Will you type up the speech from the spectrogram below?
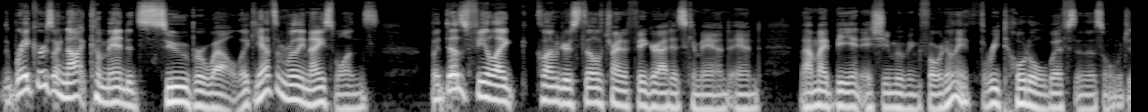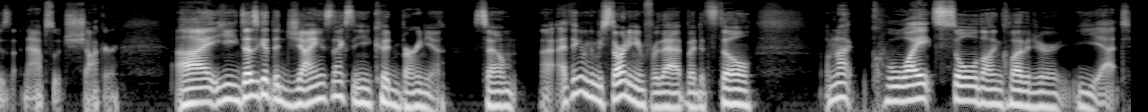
the breakers are not commanded super well. Like he had some really nice ones, but it does feel like Clevinger is still trying to figure out his command, and that might be an issue moving forward. He only had three total whiffs in this one, which is an absolute shocker. Uh, he does get the Giants next, and he could burn you. So I think I'm going to be starting him for that, but it's still I'm not quite sold on Clevinger yet.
